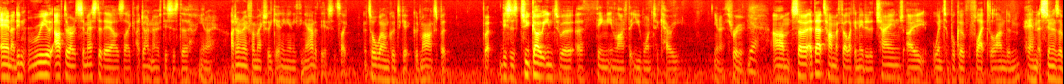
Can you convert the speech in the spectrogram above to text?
And I didn't really after a semester there, I was like, I don't know if this is the you know, I don't know if I'm actually getting anything out of this. It's like it's all well and good to get good marks, but but this is to go into a, a thing in life that you want to carry, you know, through. Yeah. Um, so at that time, I felt like I needed a change. I went to book a flight to London, and as soon as I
